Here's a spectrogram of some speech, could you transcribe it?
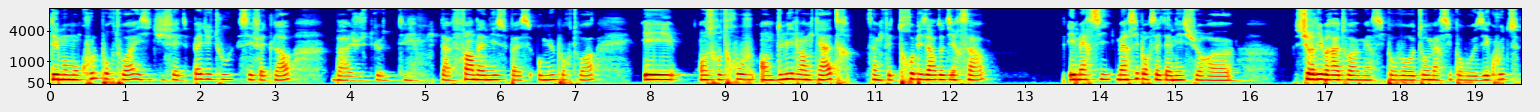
des moments cool pour toi. Et si tu fêtes pas du tout ces fêtes-là, bah juste que ta fin d'année se passe au mieux pour toi. Et on se retrouve en 2024 ça me fait trop bizarre de dire ça. Et merci, merci pour cette année sur, euh, sur Libre à toi. Merci pour vos retours, merci pour vos écoutes.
